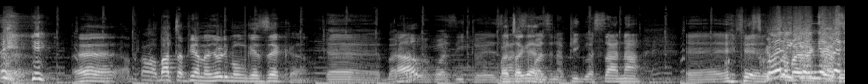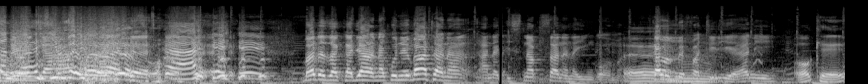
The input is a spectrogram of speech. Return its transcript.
Eh, kama bata pia nanyo limeongezeka Eh, zimekuwa zito eh, Bata Zanzibar gani? zinapigwa sana. Eh, hivyo. bata za kajara na kwenye bata ana- anajisnap sana na hii ngoma. Kama mmefuatilia yani okay.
